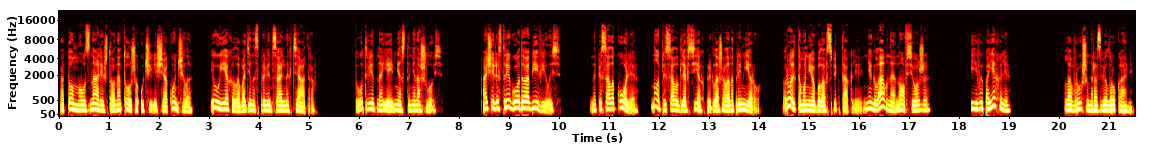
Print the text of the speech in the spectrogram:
Потом мы узнали, что она тоже училище окончила и уехала в один из провинциальных театров. Тут, видно, ей места не нашлось. А через три года объявилась. Написала Коле, но писала для всех, приглашала на премьеру. Роль там у нее была в спектакле. Не главная, но все же. «И вы поехали?» Лаврушин развел руками.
